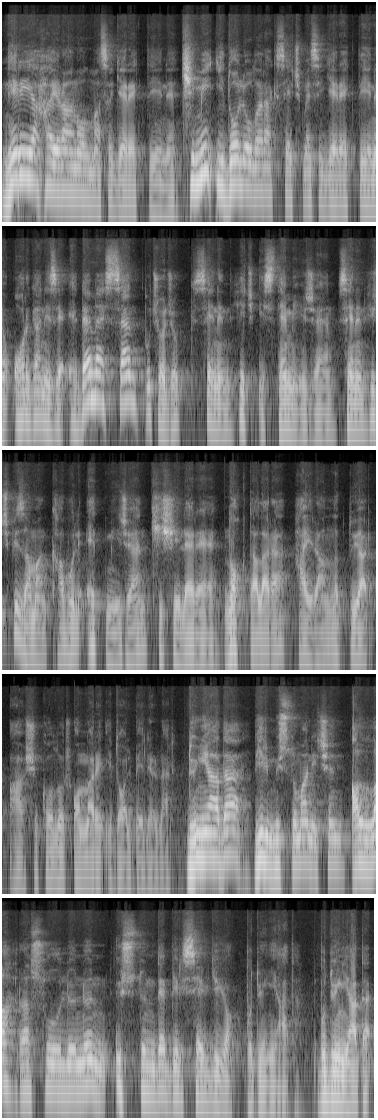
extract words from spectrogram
nereye hayran olması gerektiğini, kimi idol olarak seçmesi gerektiğini organize edemezsen bu çocuk senin hiç istemeyeceğin, senin hiçbir zaman kabul etmeyeceğin kişilere, noktalara hayranlık duyar, aşık olur, onları idol belirler. Dünyada bir Müslüman için Allah Resulü'nün üstünde bir sevgi yok bu dünyada. Bu dünyada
